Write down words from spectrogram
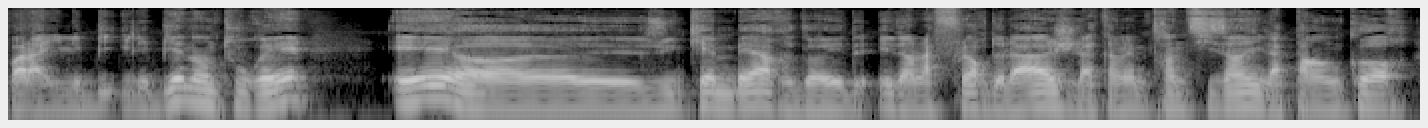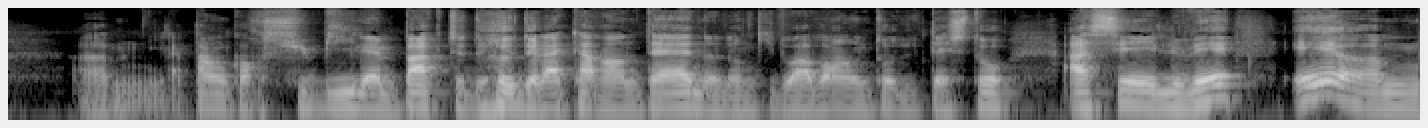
voilà, il est bien entouré. Et euh, Zuckerberg est dans la fleur de l'âge, il a quand même 36 ans, il n'a pas encore euh, pas encore subi l'impact de, la quarantaine, donc il doit avoir un taux de testo assez élevé. Et euh,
